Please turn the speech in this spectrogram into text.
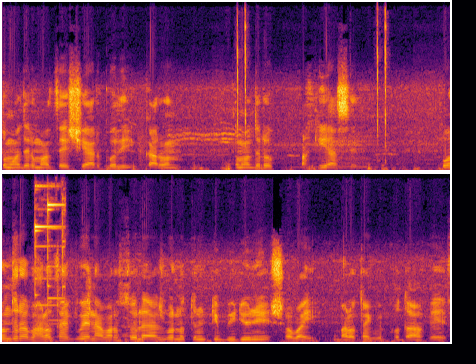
তোমাদের মাঝে শেয়ার করি, কারণ তোমাদেরও পাখি আছে। বন্ধুরা ভালো থাকবেন আবার চলে আসব নতুন একটি ভিডিও নিয়ে। সবাই ভালো থাকবেন, খোদা হাফেজ।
